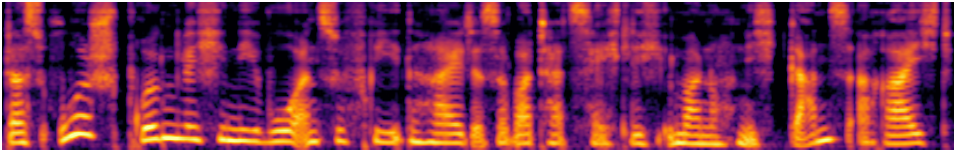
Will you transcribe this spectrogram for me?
Das ursprüngliche ursprüngliche Niveau an Zufriedenheit ist aber tatsächlich immer noch nicht ganz erreicht.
